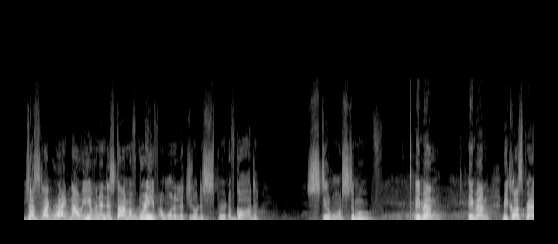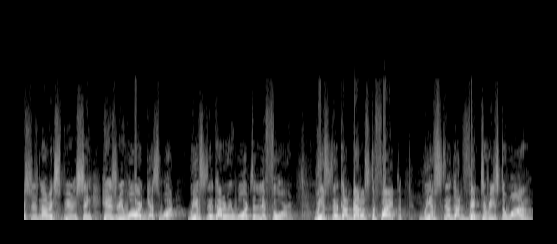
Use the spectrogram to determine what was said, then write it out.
Just like right now, even in this time of grief, I want to let you know the Spirit of God still wants to move. Amen. Amen. Because Pastor is now experiencing his reward, guess what? We've still got a reward to live for. We've still got battles to fight. We have still got victories to win.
